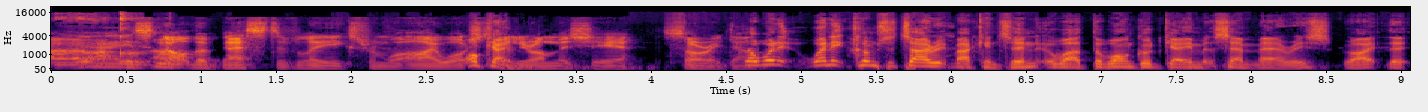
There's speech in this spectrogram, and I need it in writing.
I, I Yeah, couldn't- it's not the best of leagues from what I watched Okay. earlier on this year. Sorry, Dan. So when it when it comes to Tyreeq Bakinson, who had the one good game at St Mary's, right? That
